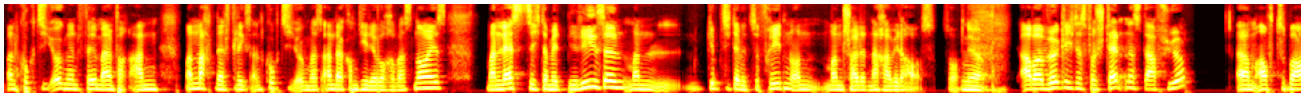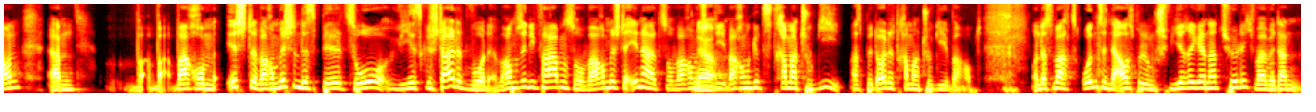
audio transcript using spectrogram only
man guckt sich irgendeinen Film einfach an, man macht Netflix an, guckt sich irgendwas an, da kommt jede Woche was Neues, man lässt sich damit berieseln, man gibt sich damit zufrieden und man schaltet nachher wieder aus. So ja. aber wirklich das Verständnis dafür ähm, aufzubauen. Ähm, warum ist denn, warum ist denn das Bild so, wie es gestaltet wurde? Warum sind die Farben so? Warum ist der Inhalt so? Warum Ja. ist die, warum gibt's Dramaturgie? Was bedeutet Dramaturgie überhaupt? Und das macht uns in der Ausbildung schwieriger natürlich, weil wir dann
